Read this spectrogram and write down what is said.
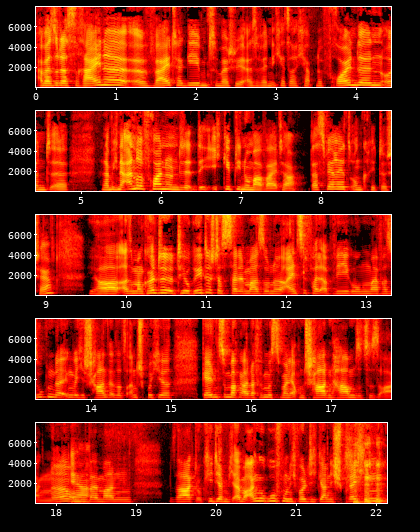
Aber so das reine äh, Weitergeben zum Beispiel, also wenn ich jetzt sage, ich habe eine Freundin und äh, dann habe ich eine andere Freundin und äh, ich gebe die Nummer weiter. Das wäre jetzt unkritisch, ja? Ja, also man könnte theoretisch, das ist halt immer so eine Einzelfallabwägung, mal versuchen, da irgendwelche Schadensersatzansprüche geltend zu machen, aber dafür müsste man ja auch einen Schaden haben sozusagen. Ne? Und ja. wenn man sagt, okay, die haben mich einmal angerufen und ich wollte dich gar nicht sprechen,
